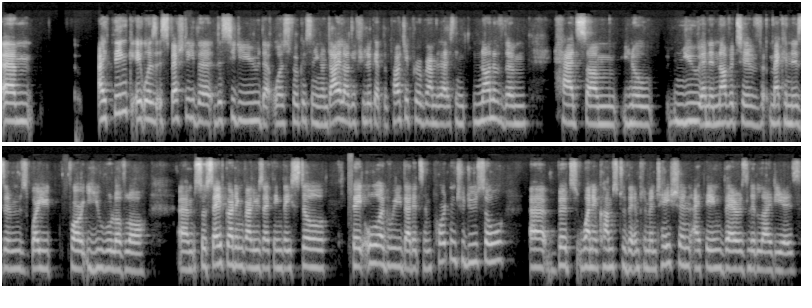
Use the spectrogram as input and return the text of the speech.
Um, I think it was especially the, the CDU that was focusing on dialogue. If you look at the party program, I think none of them had some, you know, new and innovative mechanisms where you for EU rule of law. Um, so safeguarding values, I think they still they all agree that it's important to do so. Uh, but when it comes to the implementation, I think there is little ideas.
